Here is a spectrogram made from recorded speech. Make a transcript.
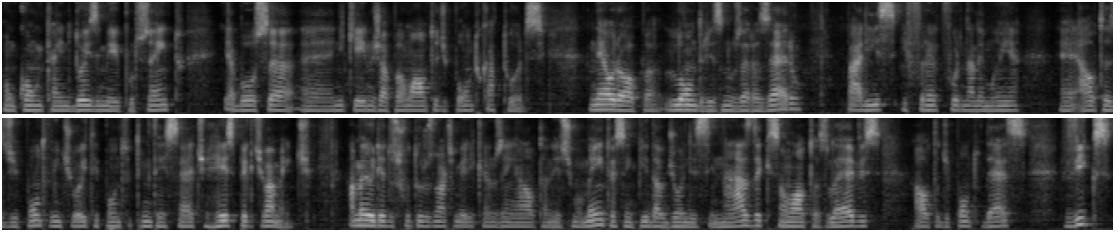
Hong Kong caindo 2,5% e a bolsa é, Nikkei no Japão alta de 0,14%. Na Europa, Londres no 0 a 0, Paris e Frankfurt na Alemanha é, altas de 0,28 e 0,37 respectivamente. A maioria dos futuros norte-americanos em alta neste momento, S&P, Dow Jones e Nasdaq são altas leves, alta de 0,10. VIX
